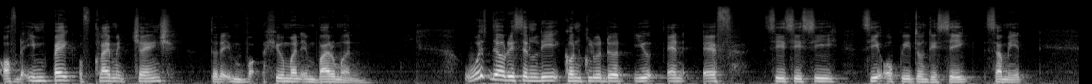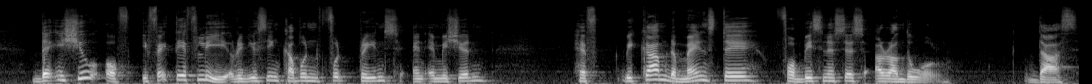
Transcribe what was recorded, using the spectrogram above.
of the impact of climate change to the env human environment. With the recently concluded UNFCCC COP26 summit, the issue of effectively reducing carbon footprints and emissions have become the mainstay for businesses around the world. Thus,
